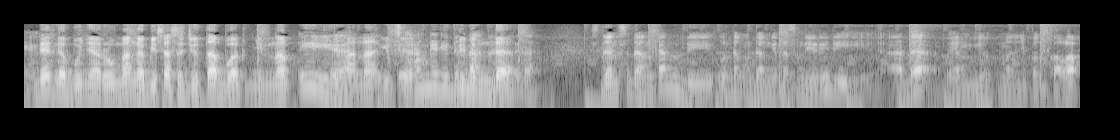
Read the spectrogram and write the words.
gitu. Dia nggak punya rumah, nggak bisa sejuta buat nginep Iya. di mana gitu ya. Sekarang dia didenda, Didenda. juta. Dan sedangkan di undang-undang kita sendiri di ada yang menyebut kalau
